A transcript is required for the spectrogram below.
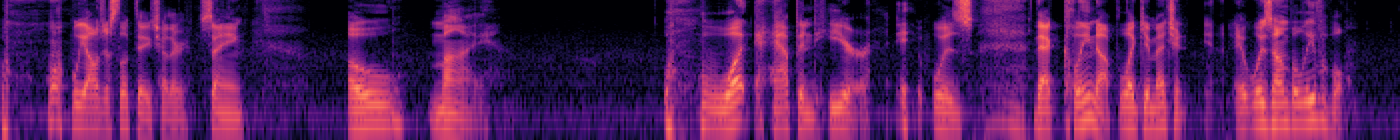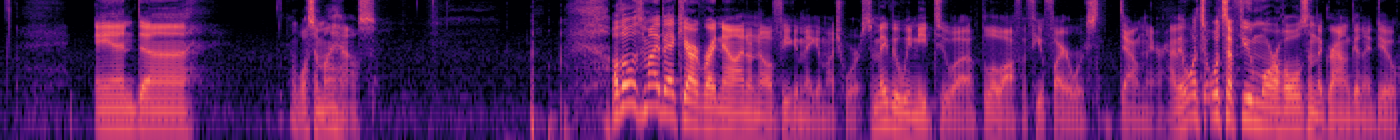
we all just looked at each other saying, Oh my. What happened here? It was that cleanup, like you mentioned. It was unbelievable. And uh, it wasn't my house. Although it's my backyard right now, I don't know if you can make it much worse. Maybe we need to uh, blow off a few fireworks down there. I mean, what's what's a few more holes in the ground gonna do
